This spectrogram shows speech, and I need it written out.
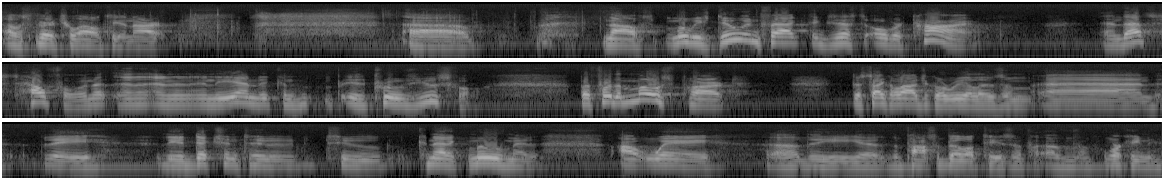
of spirituality and art. Uh, now, movies do in fact exist over time, and that's helpful, and, it, and, and in the end it, can, it proves useful. But for the most part, the psychological realism and the, the addiction to, to kinetic movement outweigh uh, the, uh, the possibilities of, of working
